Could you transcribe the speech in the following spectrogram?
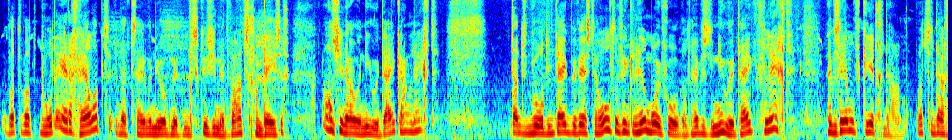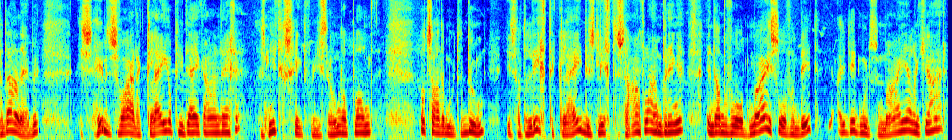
wat, wat bijvoorbeeld erg helpt, en dat zijn we nu ook met een discussie met waterschap bezig. Als je nou een nieuwe dijk aanlegt, dat is bijvoorbeeld die dijk bij Westerholte, vind ik een heel mooi voorbeeld. Daar hebben ze een nieuwe dijk verlegd. Dat hebben ze helemaal verkeerd gedaan. Wat ze daar gedaan hebben, is hele zware klei op die dijk aanleggen. Dat is niet geschikt voor die stroomlopplanten. Wat ze hadden moeten doen, is wat lichte klei, dus lichte zavel aanbrengen. En dan bijvoorbeeld maaisel van dit. Dit moeten ze maaien elk jaar.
